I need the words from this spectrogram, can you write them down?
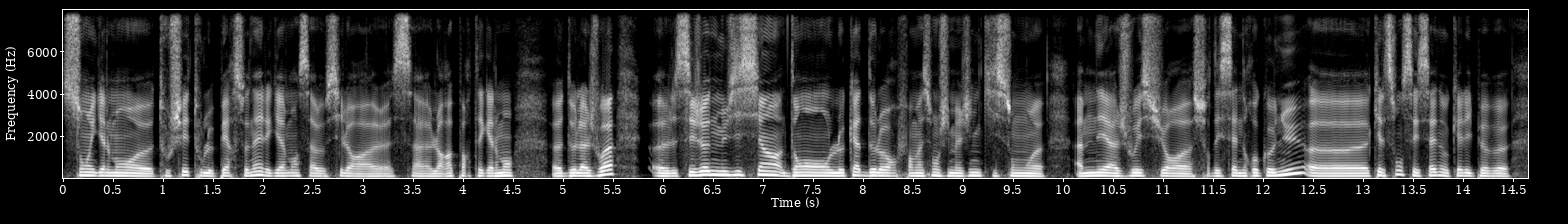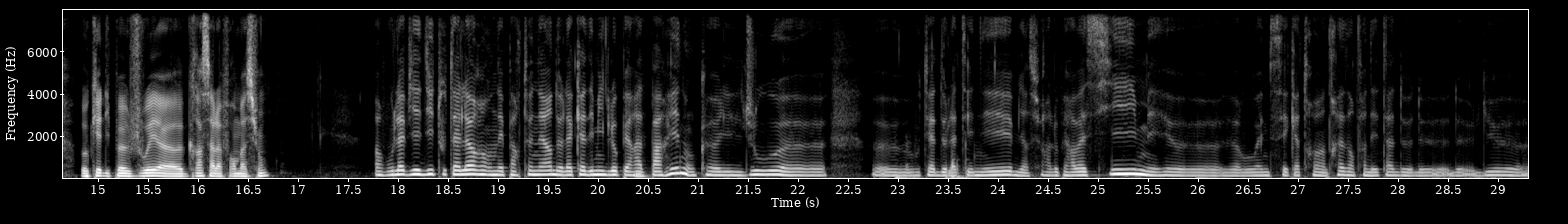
sont également euh, touchés. Tout le personnel également, ça aussi leur, ça leur apporte également de la joie. ces jeunes musiciens, dans le cadre de leur formation, j'imagine qu'ils sont amenés à jouer sur, sur des scènes reconnues. quelles sont ces scènes auxquelles ils peuvent, auxquelles ils peuvent jouer grâce à la formation? Alors vous l'aviez dit tout à l'heure, on est partenaire de l'Académie de l'Opéra de mmh. Paris, donc ils jouent euh, au théâtre de l'Athénée, bien sûr à l'Opéra Bassi, mais euh, au MC 93, enfin des tas de, lieux euh,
